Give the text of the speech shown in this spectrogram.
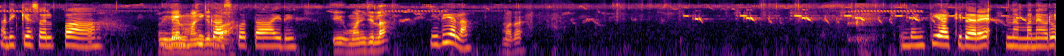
ಅದಕ್ಕೆ ಸ್ವಲ್ಪ ಕಾಸ್ಕೋತಾ ಇದೀವಿ. ಈಗ ಮಂಜಿಲ್ಲ? ಇದೆಯಲ್ಲ? ಮತ್ತೆ? ಬೆಂಕಿ ಹಾಕಿದ್ದಾರೆ ನಮ್ಮ ಮನೆಯವರು.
